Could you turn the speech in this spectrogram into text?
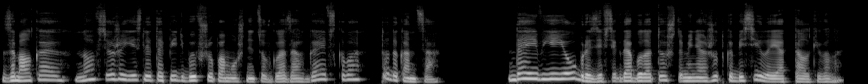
Замолкаю, но все же, если топить бывшую помощницу в глазах Гаевского, то до конца. Да и в ее образе всегда было то, что меня жутко бесило и отталкивало.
